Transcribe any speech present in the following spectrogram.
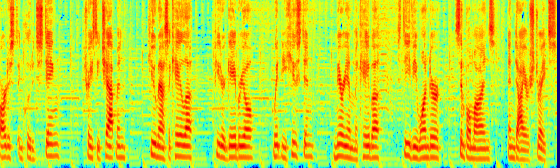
Artists included Sting, Tracy Chapman, Hugh Masekela, Peter Gabriel, Whitney Houston, Miriam Makeba, Stevie Wonder, Simple Minds, and Dire Straits.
